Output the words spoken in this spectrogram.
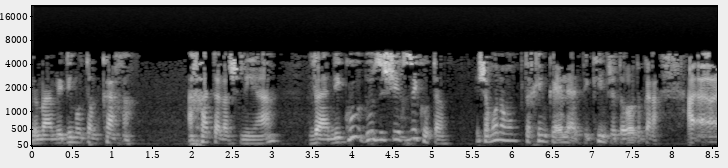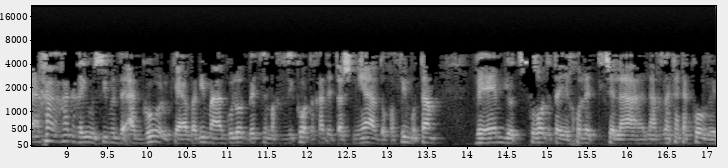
ומעמידים אותם ככה, אחת על השנייה, והניגוד הוא זה שהחזיק אותם. יש המון המון פתחים כאלה עתיקים שאתה רואה אותם ככה. אחר, אחר כך היו עושים את זה עגול, כי האבנים העגולות בעצם מחזיקות אחת את השנייה, דוחפים אותם, והן יוצרות את היכולת של להחזקת הכובד.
